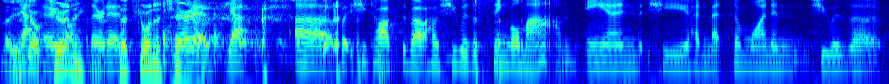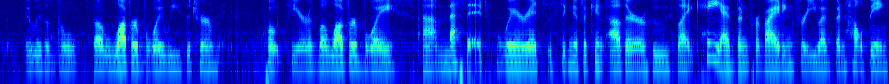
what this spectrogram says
there you Yeah, go. there you journey. go. There it is. Let's go on a journey. There it is. Yeah. Uh, but she talks about how she was a single mom and she had met someone and she was a it was a, the, the lover boy. We use the term quotes here, the lover boy uh, method, where it's a significant other who's like, "Hey, I've been providing for you. I've been helping."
